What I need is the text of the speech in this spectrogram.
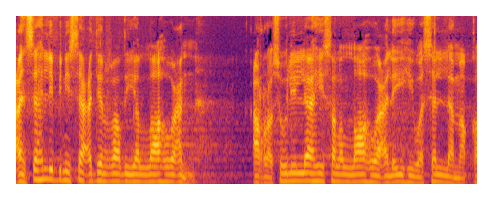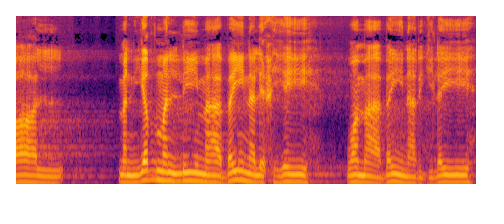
عن سهل بن سعد رضي الله عنه عن رسول الله صلى الله عليه وسلم قال من يضمن لي ما بين لحييه وما بين رجليه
